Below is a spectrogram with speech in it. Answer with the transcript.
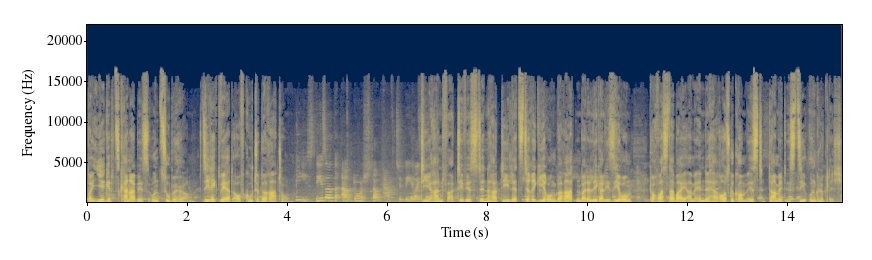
Bei ihr gibt's Cannabis und Zubehör. Sie legt Wert auf gute Beratung. Die Hanfaktivistin hat die letzte Regierung beraten bei der Legalisierung. Doch was dabei am Ende herausgekommen ist, damit ist sie unglücklich.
